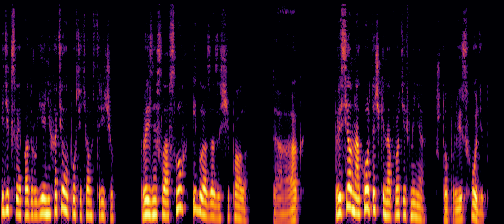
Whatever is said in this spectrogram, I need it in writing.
Иди к своей подруге, я не хотела портить вам встречу. Произнесла вслух и глаза защипала. — Так. Присел на корточки напротив меня. — Что происходит?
